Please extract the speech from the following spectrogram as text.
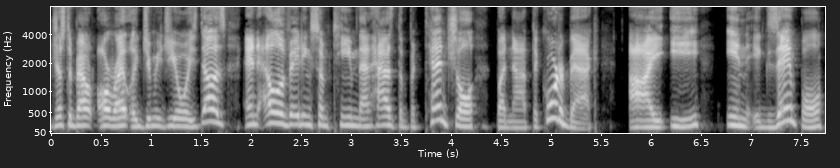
just about all right like Jimmy G always does and elevating some team that has the potential but not the quarterback, i.e., in example,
